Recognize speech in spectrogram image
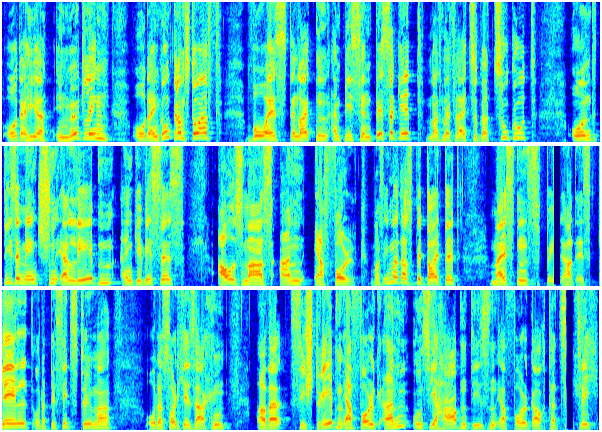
oder hier in Mödling oder in Guntramsdorf, wo es den Leuten ein bisschen besser geht, manchmal vielleicht sogar zu gut. Und diese Menschen erleben ein gewisses Ausmaß an Erfolg. Was immer das bedeutet, meistens hat es Geld oder Besitztümer oder solche Sachen, aber sie streben Erfolg an und sie haben diesen Erfolg auch tatsächlich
